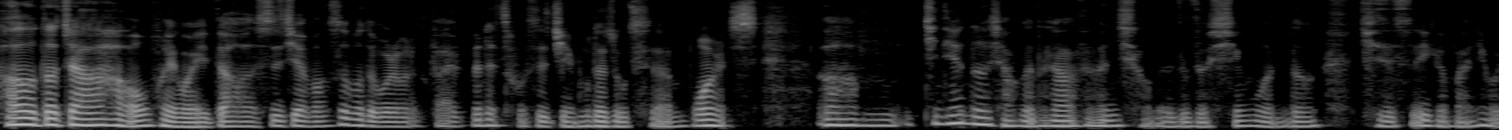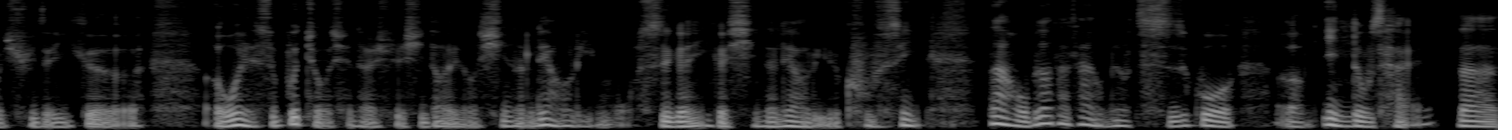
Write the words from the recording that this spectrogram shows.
Hello，大家好，欢迎回到世界忙什么的 World Five Minutes，我是节目的主持人 Morris。嗯，今天呢，想跟大家分享的这则新闻呢，其实是一个蛮有趣的一个，呃，我也是不久前才学习到一种新的料理模式跟一个新的料理的酷性。那我不知道大家有没有吃过呃印度菜？那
